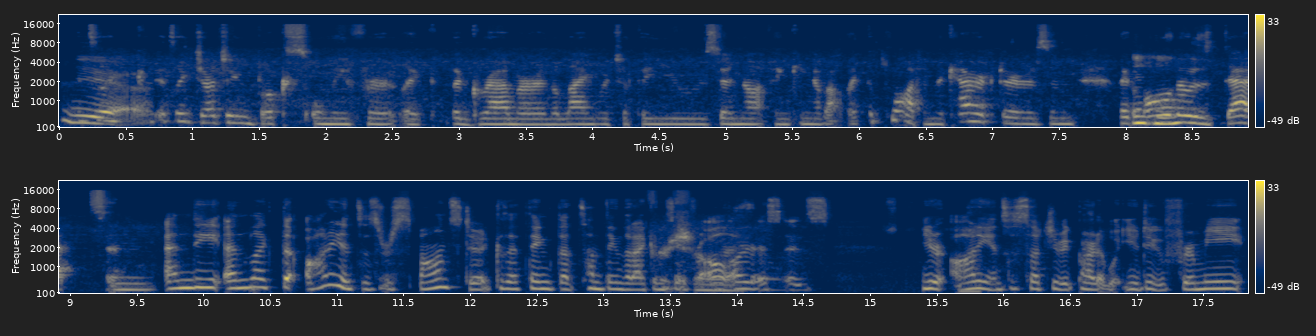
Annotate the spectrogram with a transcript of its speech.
It's Yeah. like it's like judging books only for like the grammar and the language that they use and not thinking about like the plot and the characters and like all Mhm. those depths and and the and like the audience's response to it because i think that's something that i can For say for all artists is your audience is such a big part of what you do. For me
